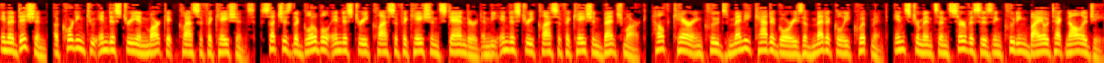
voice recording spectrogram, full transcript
In addition, according to industry and market classifications, such as the Global Industry Classification Standard and the Industry Classification Benchmark, health care includes many categories of medical equipment, instruments and services including biotechnology,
